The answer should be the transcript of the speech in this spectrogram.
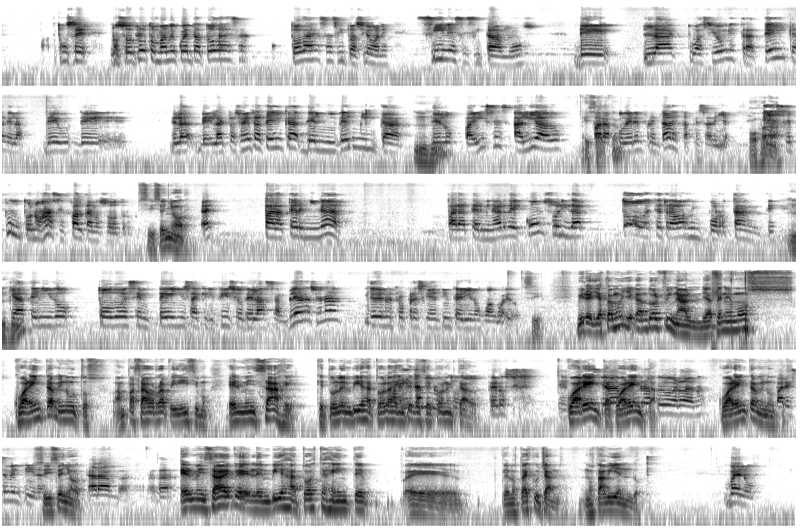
Entonces, nosotros tomando en cuenta todas esas, todas esas situaciones, sí necesitamos de la actuación estratégica de la, de, la, actuación estratégica del nivel militar de los países aliados para poder enfrentar esta pesadilla. Ese punto nos hace falta a nosotros. Sí, señor. ¿Eh? Para terminar, para terminar de consolidar todo este trabajo importante que ha tenido todo ese empeño y sacrificio de la Asamblea Nacional y de nuestro presidente interino Juan Guaidó. Sí. Mira, ya estamos llegando al final, ya tenemos 40 minutos, han pasado rapidísimo. El mensaje que tú le envías a toda la gente que se ha conectado. Pero 40, 40. 40 minutos. Parece mentira. Sí, señor. Caramba, ¿verdad? El mensaje que le envías a toda esta gente eh, que nos está escuchando, nos está viendo. Bueno,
